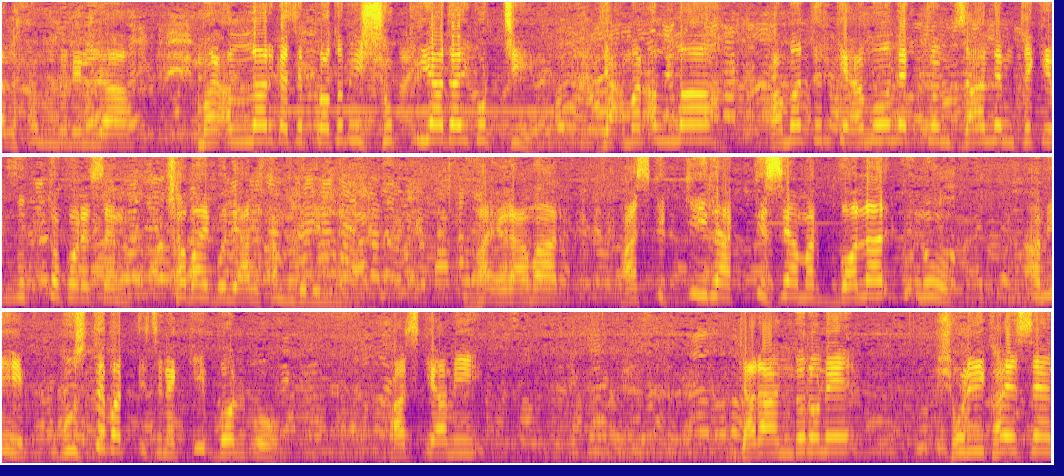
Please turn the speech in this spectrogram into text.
আলহামদুলিল্লাহ আমার আল্লাহর কাছে প্রথমেই শুক্রিয়া আদায় করছি যে আমার আল্লাহ আমাদেরকে এমন একজন জালেম থেকে মুক্ত করেছেন। সবাই বলি আলহামদুলিল্লাহ। ভাইয়েরা আমার, আজকে কি লাগতেছে আমার বলার কোনো আমি বুঝতে পারতেছি না, কি বলব? আজকে আমি যারা আন্দোলনে শরিক হয়েছেন,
